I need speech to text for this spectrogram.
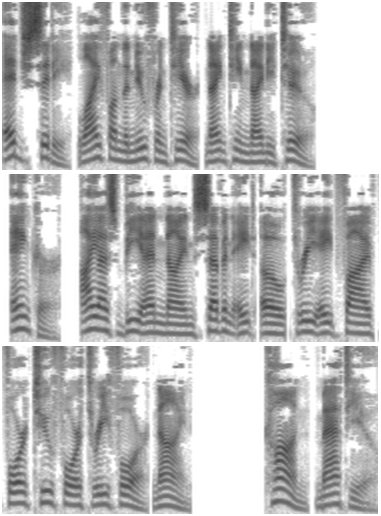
Edge City, Life on the New Frontier, 1992. Anchor. ISBN 978-0-385-42434-9. Kahn, Matthew.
